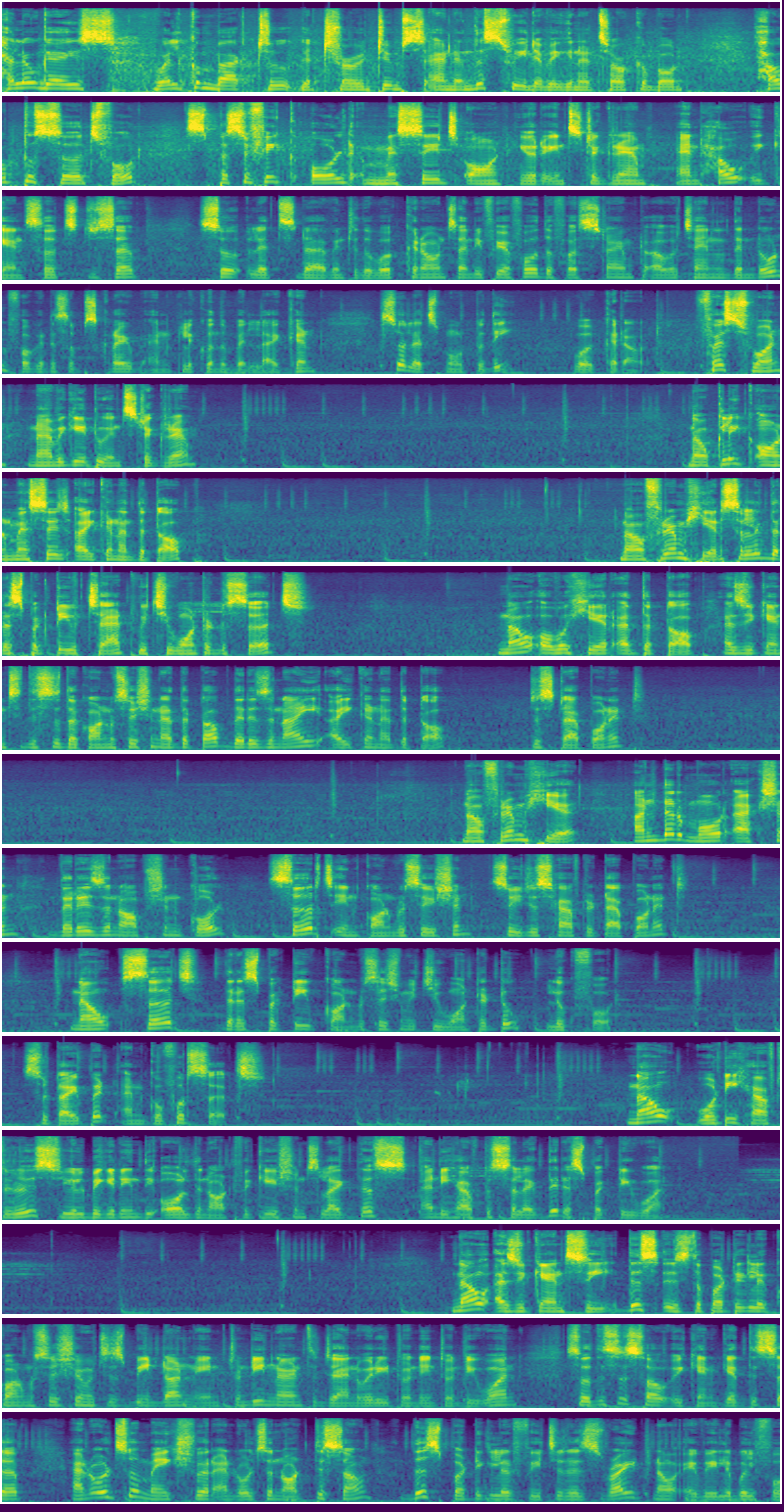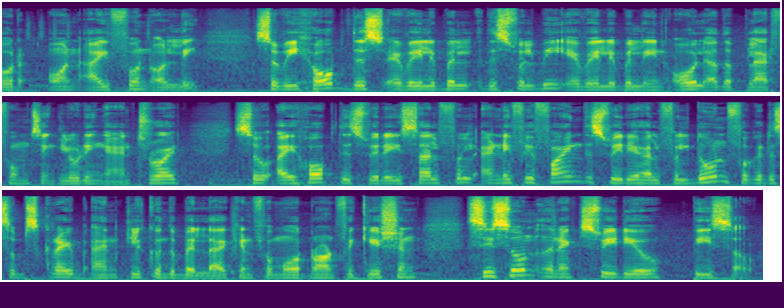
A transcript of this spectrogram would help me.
Hello guys, welcome back to Get Droid Tips and in this video we're going to talk about how to search for specific old message on your Instagram and how we can search this up. So let's dive into the workarounds and if you are for the first time to our channel then don't forget to subscribe and click on the bell icon. So let's move to the workaround. First one, navigate to Instagram. Now click on message icon at the top now from here select the respective chat which you wanted to search. Now over here at the top as you can see this is the conversation at the top there is an eye icon at the top just tap on it. Now from here under more action there is an option called search in conversation so you just have to tap on it. Now search the respective conversation which you wanted to look for. So type it and go for search. Now what you have to do is you'll be getting the all the notifications like this and you have to select the respective one. Now as you can see this is the particular conversation which has been done in 29th January 2021 so this is how we can get this up. And also make sure and also not this sound this particular feature is right now available for on iPhone only. So we hope this available this will be available in all other platforms including Android. So I hope this video is helpful. And if you find this video helpful don't forget to subscribe and click on the bell icon for more notification. See you soon in the next video. Peace out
